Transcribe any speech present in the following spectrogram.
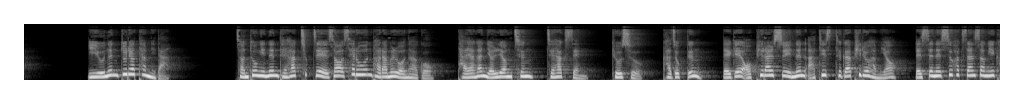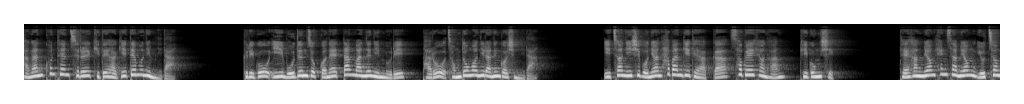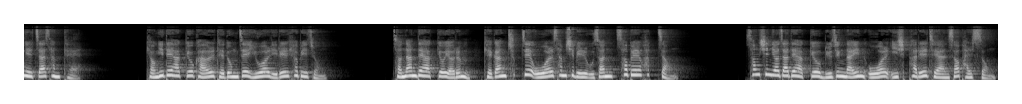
이유는 뚜렷합니다. 전통 있는 대학 축제에서 새로운 바람을 원하고 다양한 연령층, 재학생, 교수, 가족 등에게 어필할 수 있는 아티스트가 필요하며 SNS 확산성이 강한 콘텐츠를 기대하기 때문입니다. 그리고 이 모든 조건에 딱 맞는 인물이 바로 정동원이라는 것입니다. 2025년 하반기 대학가 섭외 현황 비공식 대학명 행사명 요청 일자 상태 경희대학교 가을 대동제 6월 1일 협의 중 전남대학교 여름 개강 축제 5월 30일 우선 섭외 확정 성신여자대학교 뮤직나인 5월 28일 제안서 발송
